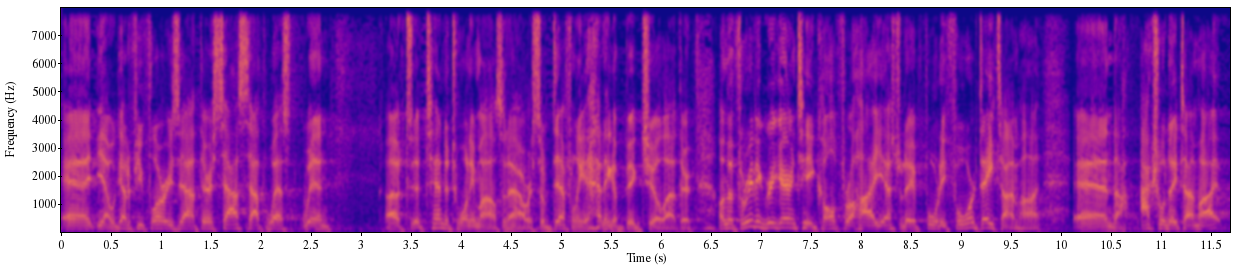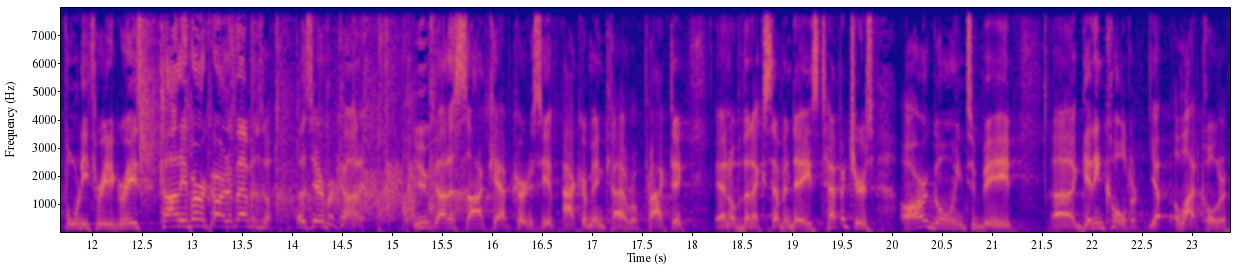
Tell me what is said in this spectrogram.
And yeah, we got a few flurries out there. South southwest wind. Uh, 10 to 20 miles an hour, so definitely adding a big chill out there. On the three degree guarantee, called for a high yesterday of 44, daytime high, and the actual daytime high, 43 degrees. Connie Burkhardt of Evansville. Let's hear it for Connie. You've got a sock cap courtesy of Ackerman Chiropractic, and over the next seven days, temperatures are going to be uh, getting colder. Yep, a lot colder.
